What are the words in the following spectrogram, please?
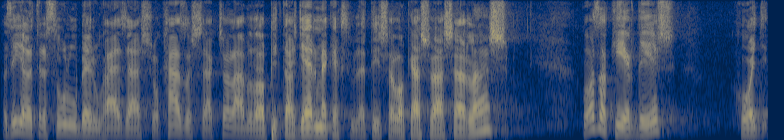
Az életre szóló beruházások, házasság, családalapítás, gyermekek születése, lakásvásárlás, akkor az a kérdés, hogy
